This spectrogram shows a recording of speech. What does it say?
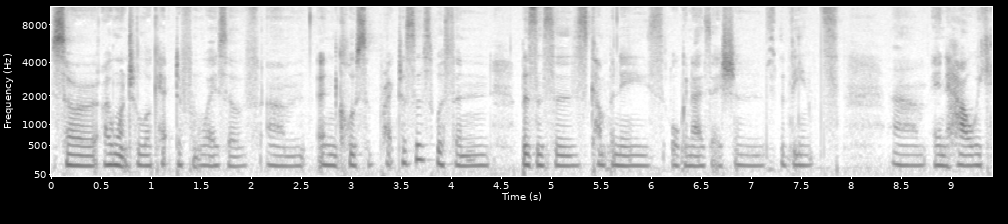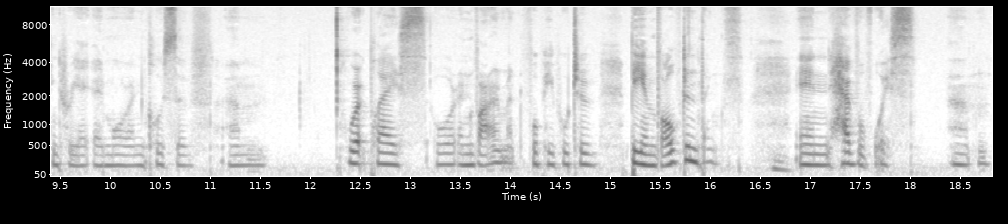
So, I want to look at different ways of um, inclusive practices within businesses, companies, organizations, events, um, and how we can create a more inclusive um, workplace or environment for people to be involved in things and have a voice. Um,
